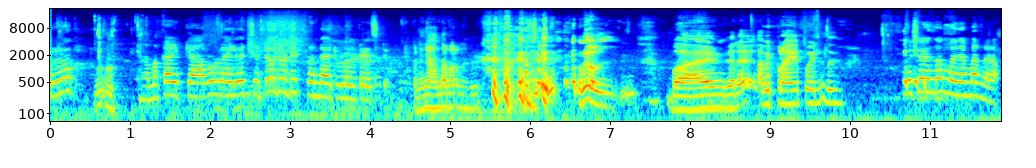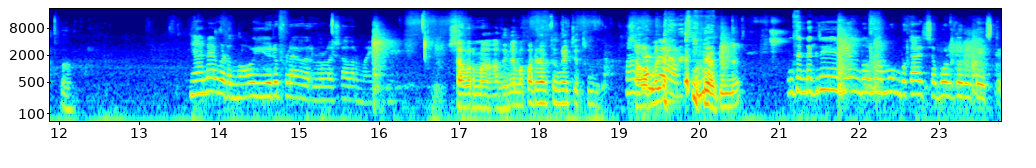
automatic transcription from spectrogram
ഒരു ഉം, ഉം. നമ്മ കഴിക്കാറുള്ളതിൽ വെച്ചിട്ട് ഒരു ഡിഫറെന്റ് ആയിട്ടുള്ള ഒരു ടേസ്റ്റ് പിന്നെ ഞാൻ എന്താ പറഞ്ഞത്? ഭയങ്കര അഭിപ്രായം പോയത് പക്ഷെ ഒരു സംഭവം ഞാൻ പറഞ്ഞുതരാം. ഞാൻ എവിടുന്നോ ഈ ഒരു ഫ്ലേവറിലുള്ള ഷവർമ ഷവർമ അത് നമ്മ പല സ്ഥലത്തും കഴിച്ചിട്ടുണ്ട്. ഷവർമ പിന്നെ ഇതിന്റെ ഗ്രേവി എന്തോ ഞാൻ മുമ്പ് കഴിച്ച പോലത്തെ ഒരു ടേസ്റ്റ്.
